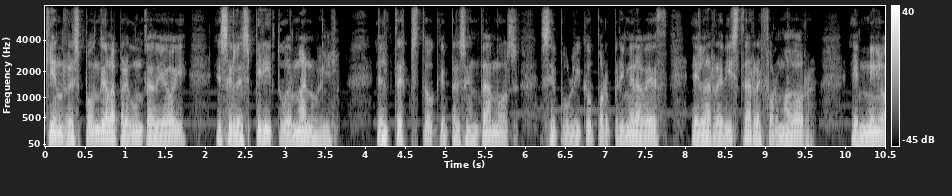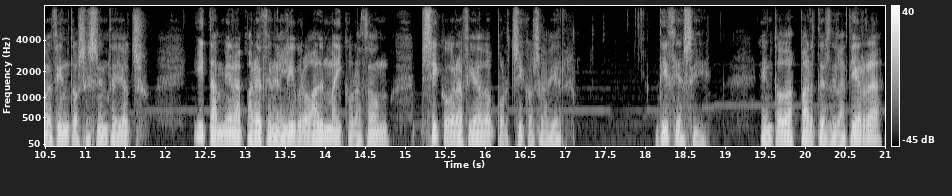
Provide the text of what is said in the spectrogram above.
Quien responde a la pregunta de hoy es el Espíritu Emmanuel. El texto que presentamos se publicó por primera vez en la revista Reformador en 1968 y también aparece en el libro Alma y Corazón, psicografiado por Chico Xavier. Dice así, en todas partes de la Tierra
